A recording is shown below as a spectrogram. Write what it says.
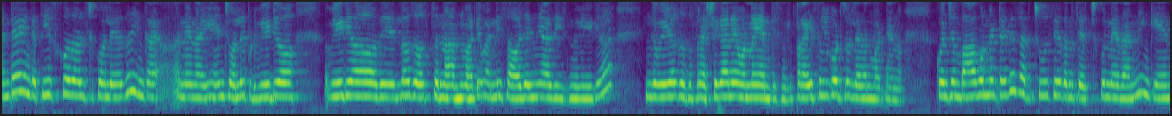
అంటే ఇంకా తీసుకోదలుచుకోలేదు ఇంకా నేను ఏం చూడలేదు. ఇప్పుడు వీడియో వీడియోలో చూస్తున్నాను అనమాట ఇవన్నీ సౌజన్య తీసిన వీడియో. ఇంకా వీడియోలు చూసి ఫ్రెష్గానే ఉన్నాయి అనిపిస్తుంది ప్రైసులు కూడా చూడలేదన్నమాట నేను. కొంచెం బాగున్నట్టయితే సరే చూసి ఏదైనా తెచ్చుకునేదాన్ని ఇంకేం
